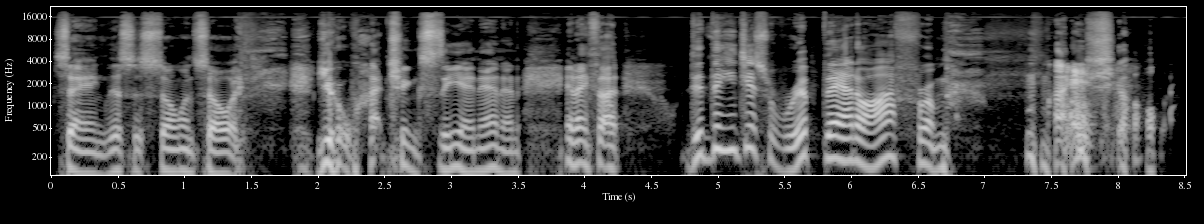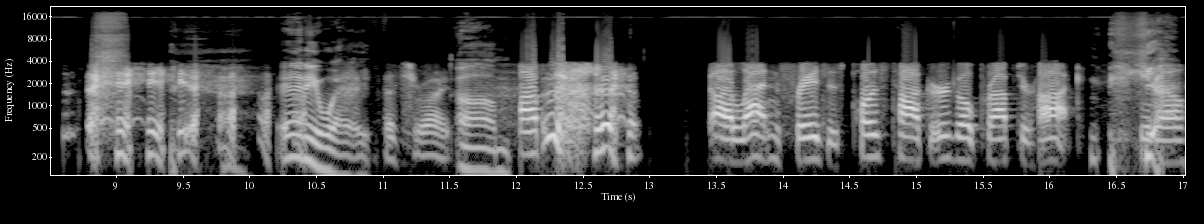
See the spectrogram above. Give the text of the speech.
saying this is so and so, and you're watching CNN, and and I thought, did they just rip that off from my show? Anyway, that's right. Um, uh, Latin phrases post hoc ergo propter hoc. You yeah, know.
